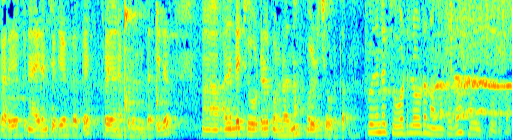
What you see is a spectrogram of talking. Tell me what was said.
കറിവേപ്പിനായാലും ചെടികൾക്കൊക്കെ പ്രയോജനപ്പെടുന്നത് ഇത് അതിന്റെ ചുവട്ടിൽ കൊണ്ടുവന്ന് ഒഴിച്ചു കൊടുക്കാം. അപ്പോൾ ഇതിന്റെ ചുവട്ടിലോട്ട് നമുക്കിത് ഒഴിച്ചു കൊടുക്കാം.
